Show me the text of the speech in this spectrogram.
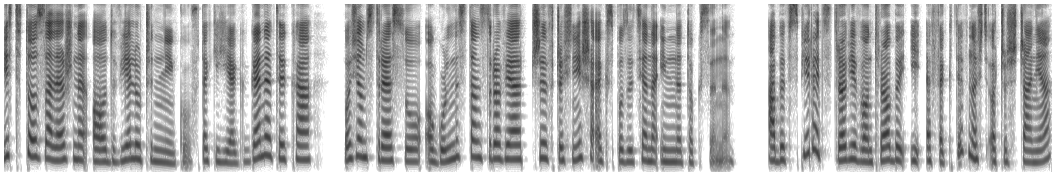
Jest to zależne od wielu czynników, takich jak genetyka, poziom stresu, ogólny stan zdrowia czy wcześniejsza ekspozycja na inne toksyny. Aby wspierać zdrowie wątroby i efektywność oczyszczania,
